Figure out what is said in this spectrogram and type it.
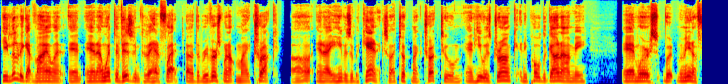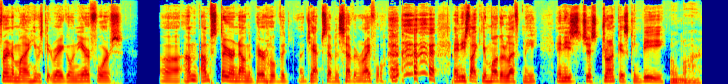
he literally got violent. And and I went to visit him because I had a flat. Uh, the reverse went out in my truck, uh, and I he was a mechanic, so I took my truck to him, and he was drunk, and he pulled the gun on me, and we're, we're me and a friend of mine, he was getting ready to go in the Air Force. Uh, I'm I'm staring down the barrel of a, a Jap 77 rifle, and he's like, "Your mother left me," and he's just drunk as can be. Oh my.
